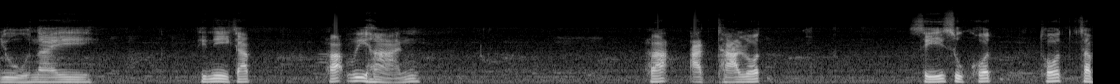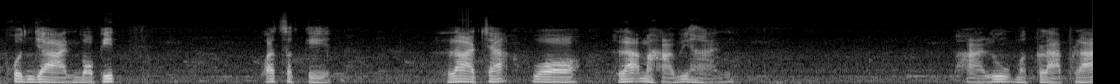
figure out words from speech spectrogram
อยู่ในที่นี่ครับ พระวิหาร พระอัฏฐารสศรีสุคตทศพลยานบพิษวัดสเกต ราชวรมหาวิหาร พาลูกมากราบพระ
